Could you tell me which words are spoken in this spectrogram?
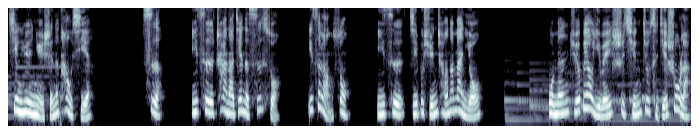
幸运女神的套鞋。四，一次刹那间的思索，一次朗诵，一次极不寻常的漫游。我们绝不要以为事情就此结束了，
